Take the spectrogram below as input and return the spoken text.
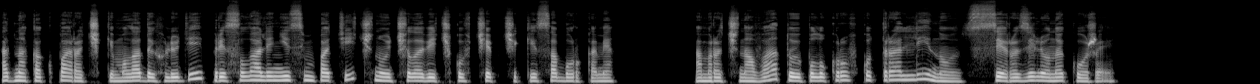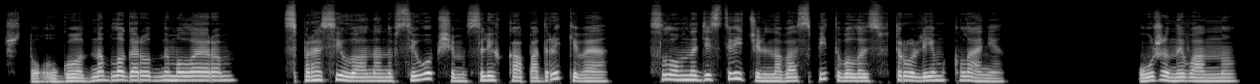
Однако к парочке молодых людей прислали не симпатичную человечку в чепчике с оборками, а мрачноватую полукровку троллину с серо-зеленой кожей. «Что угодно благородным лэрам?» — спросила она на всеобщем, слегка подрыкивая, словно действительно воспитывалась в тролльем клане. «Ужин и ванну»,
